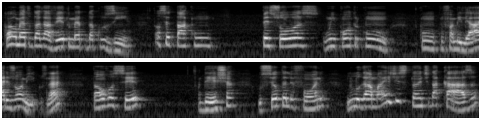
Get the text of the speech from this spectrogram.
Qual é o método da gaveta e o método da cozinha? Então você está com pessoas, um encontro com, com, com familiares ou amigos, né? Então você deixa o seu telefone no lugar mais distante da casa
